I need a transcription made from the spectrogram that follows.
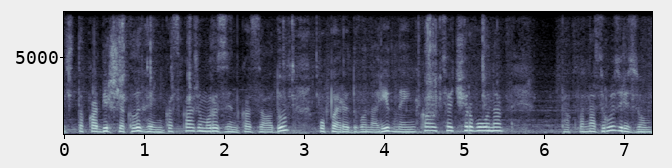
Ось така більш як легенька, скажімо, резинка ззаду. Попереду вона рівненька, оця червона. Так, вона з розрізом.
